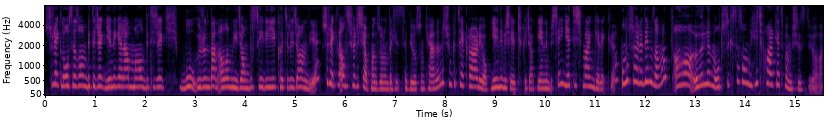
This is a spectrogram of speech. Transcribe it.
sürekli o sezon bitecek, yeni gelen mal bitecek, bu üründen alamayacağım, bu seriyi kaçıracağım diye sürekli alışveriş yapmak zorunda hissediyorsun kendini. Çünkü tekrar yok. Yeni bir şey çıkacak, yeni bir şey. Yetişmen gerekiyor. Bunu söylediğim zaman aa öyle mi? 32 sezon mu? Hiç fark etmemişiz diyorlar.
